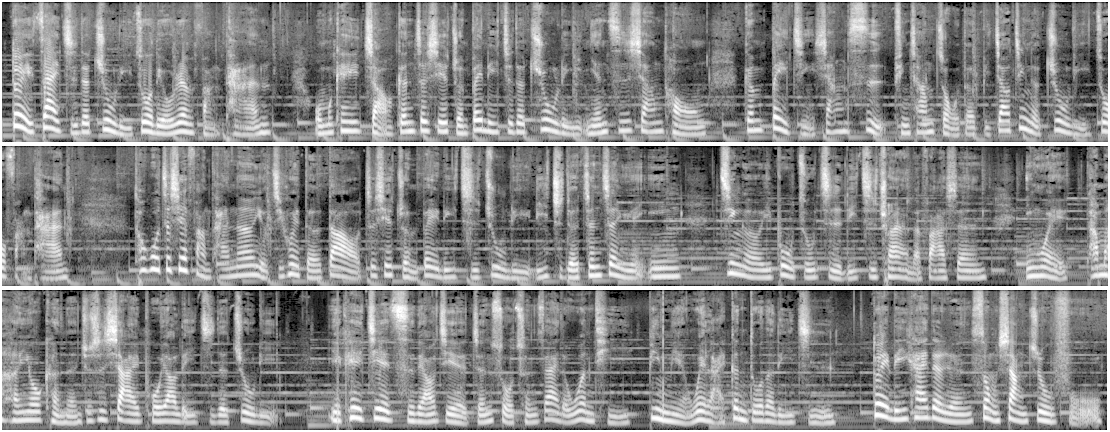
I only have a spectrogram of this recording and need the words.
对在职的助理做留任访谈，我们可以找跟这些准备离职的助理年资相同、跟背景相似、平常走得比较近的助理做访谈。透过这些访谈呢，有机会得到这些准备离职助理离职的真正原因。进而一步阻止离职传染的发生，因为他们很有可能就是下一波要离职的助理，也可以借此了解诊所存在的问题，避免未来更多的离职，对离开的人送上祝福。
